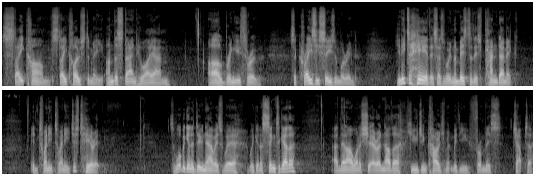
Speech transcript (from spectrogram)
Stay calm, stay close to me, understand who I am, I'll bring you through. It's a crazy season we're in. You need to hear this as we're in the midst of this pandemic in 2020. Just hear it. So, what we're going to do now is we're, we're going to sing together, and then I want to share another huge encouragement with you from this chapter.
